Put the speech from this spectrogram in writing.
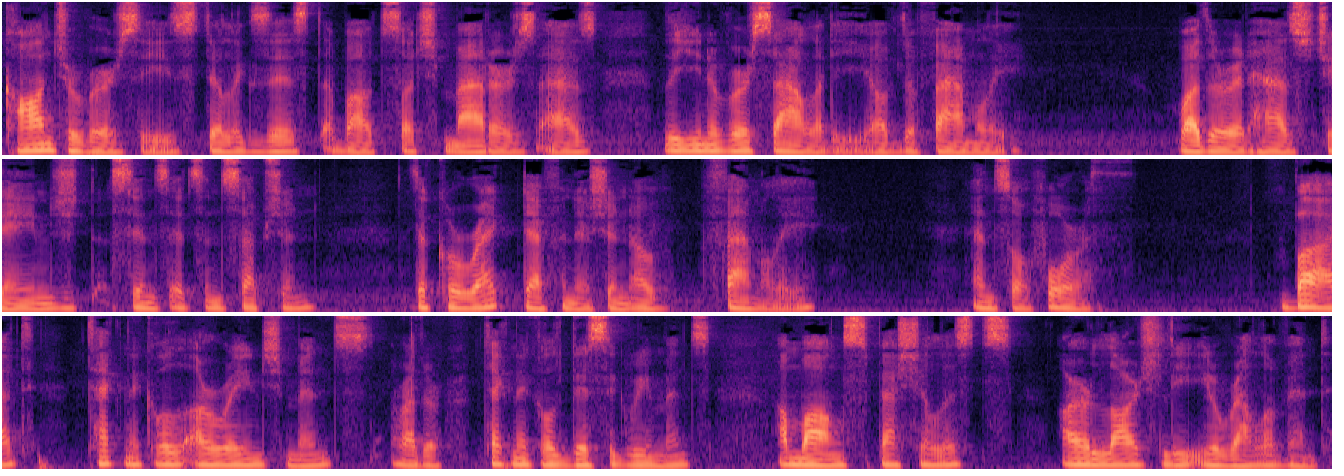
Controversies still exist about such matters as the universality of the family, whether it has changed since its inception, the correct definition of family, and so forth. But technical arrangements, rather, technical disagreements among specialists are largely irrelevant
